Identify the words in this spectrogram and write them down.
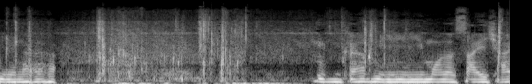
มีนะครับครับมีมอเตอร์ไซค์ใช้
